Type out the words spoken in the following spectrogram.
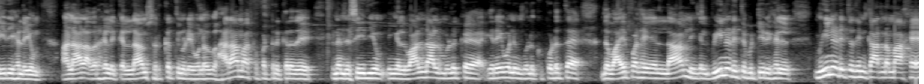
செய்திகளையும். ஆனால் அவர்களுக்கெல்லாம் சொர்க்கத்தினுடைய உணவு ஹராமாக்கப்பட்டிருக்கிறது என அந்த செய்தியும் நீங்கள் வாழ்நாள் முழுக்க இறைவன் உங்களுக்கு கொடுத்த இந்த வாய்ப்புகளையெல்லாம் நீங்கள் வீணடித்து விட்டீர்கள். வீணடித்ததின் காரணமாக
